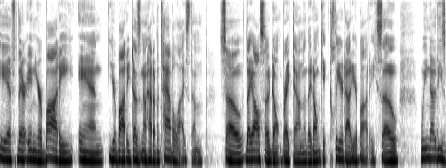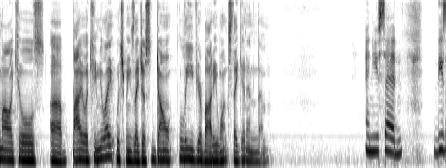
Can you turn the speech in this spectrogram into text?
if they're in your body and your body doesn't know how to metabolize them. So they also don't break down and they don't get cleared out of your body. So we know these molecules uh, bioaccumulate, which means they just don't leave your body once they get in them. And you said these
